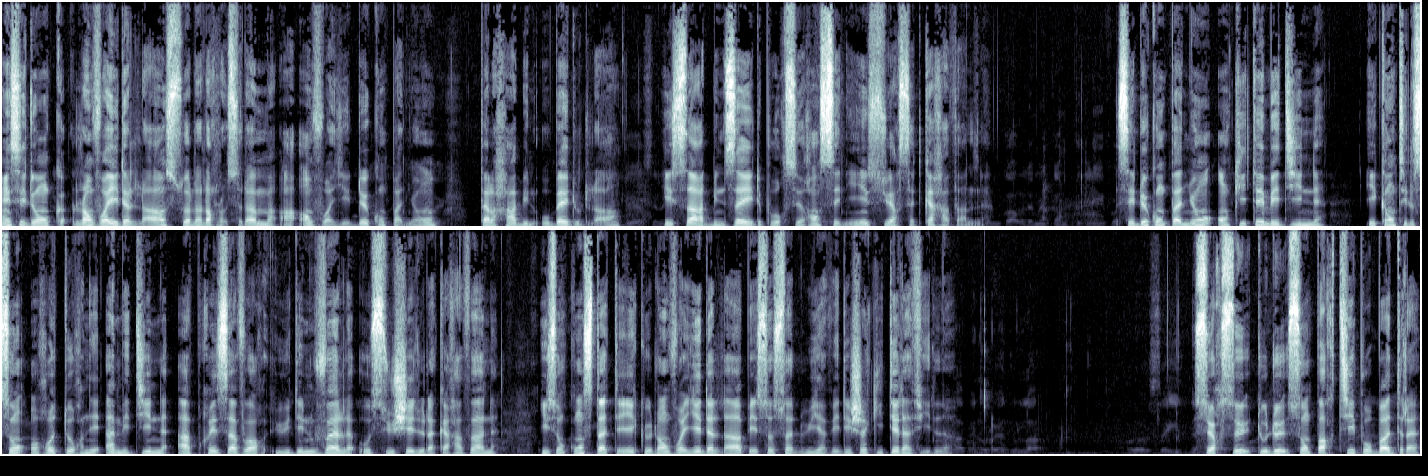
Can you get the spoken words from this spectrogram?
Ainsi donc, l'envoyé d'Allah a envoyé deux compagnons, Talha bin Ubaidullah et Sa'ad bin Zayd, pour se renseigner sur cette caravane. Ces deux compagnons ont quitté Médine et quand ils sont retournés à Médine après avoir eu des nouvelles au sujet de la caravane, ils ont constaté que l'envoyé d'Allah, et ce soit lui, avait déjà quitté la ville. Sur ce, tous deux sont partis pour Badr,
